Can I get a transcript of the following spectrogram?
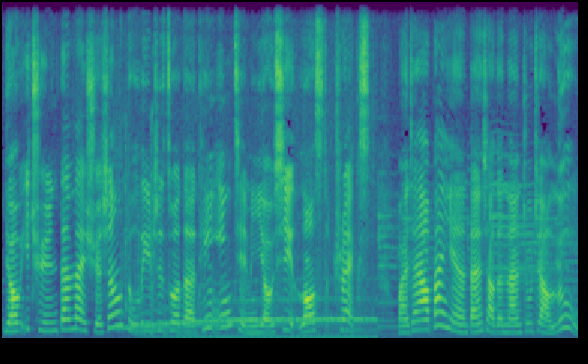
由一群丹麦学生独立制作的听音解谜游戏《Lost Tracks》，玩家要扮演胆小的男主角 Lu，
